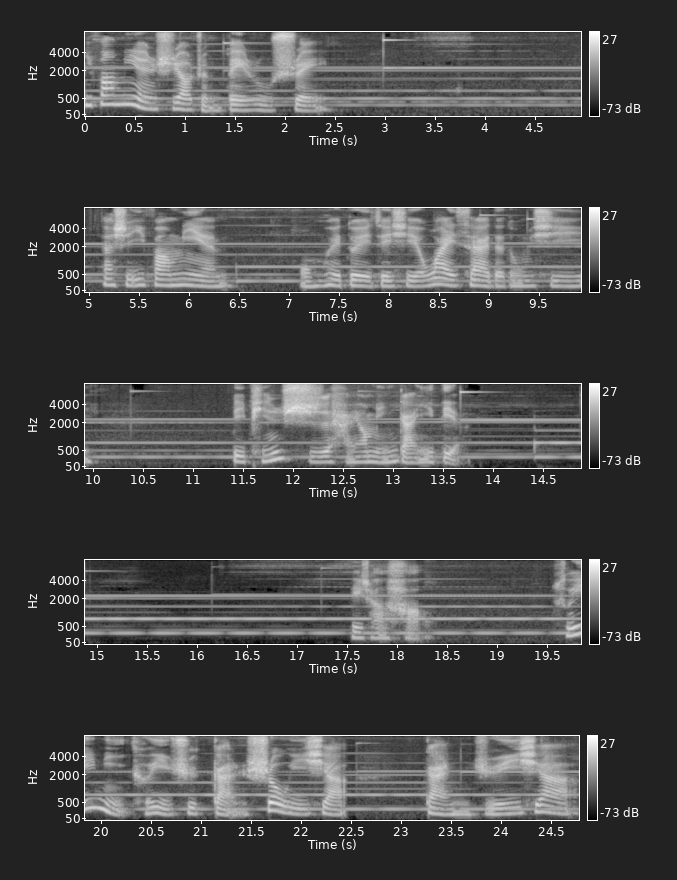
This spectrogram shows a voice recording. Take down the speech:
一方面是要准备入睡，但是一方面我们会对这些外在的东西比平时还要敏感一点。非常好，所以你可以去感受一下，感觉一下，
